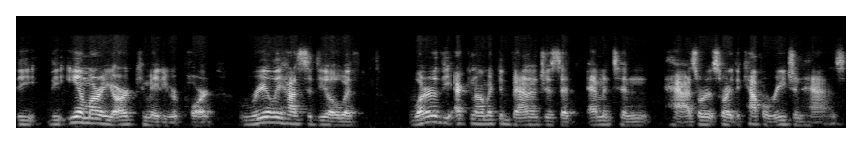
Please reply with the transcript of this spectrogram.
the the EMRER committee report really has to deal with what are the economic advantages that Edmonton has, or sorry, the capital region has,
